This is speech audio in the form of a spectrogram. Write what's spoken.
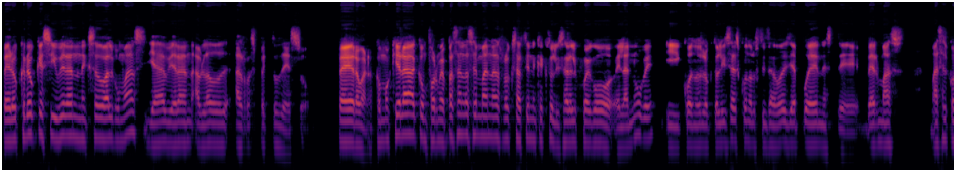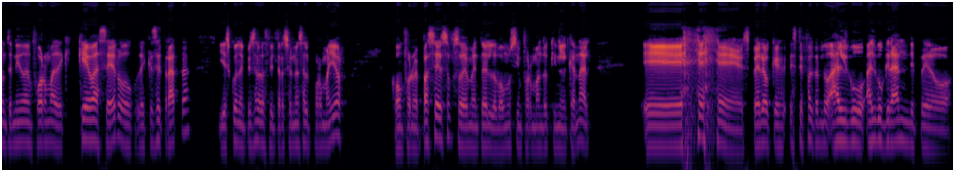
Pero creo que si hubieran anexado algo más, ya hubieran hablado al respecto de eso. Pero bueno, como quiera, conforme pasan las semanas, Rockstar tiene que actualizar el juego en la nube y cuando lo actualiza es cuando los utilizadores ya pueden este, ver más más el contenido en forma de qué va a ser o de qué se trata, y es cuando empiezan las filtraciones al por mayor. Conforme pase eso, pues obviamente lo vamos informando aquí en el canal. Eh, espero que esté faltando algo, algo grande, pero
